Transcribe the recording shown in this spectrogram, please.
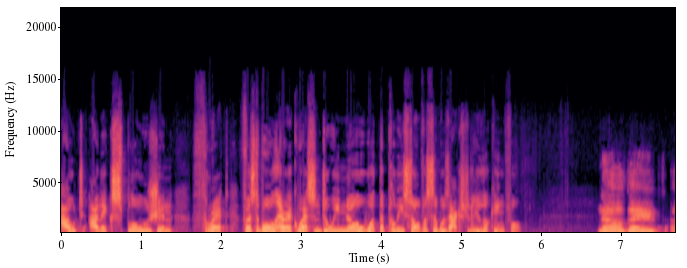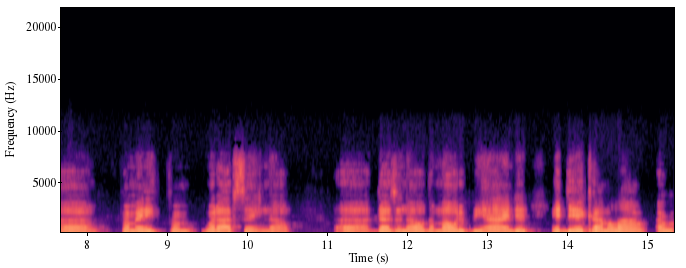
out an explosion threat. First of all, Eric Wesson, do we know what the police officer was actually looking for? No, they've uh, from any from what I've seen, no. Uh, doesn't know the motive behind it. It did come along uh,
